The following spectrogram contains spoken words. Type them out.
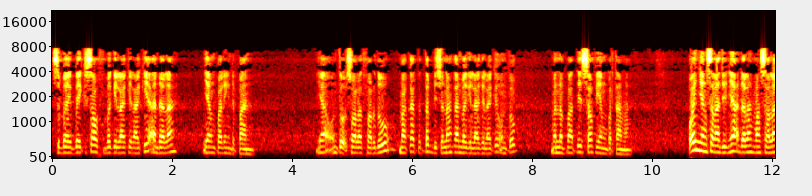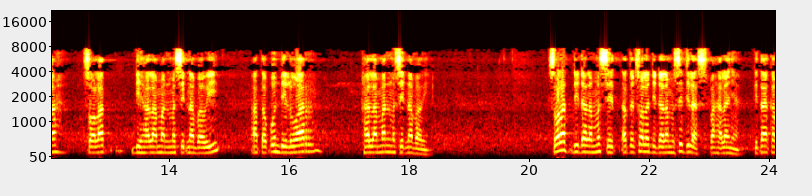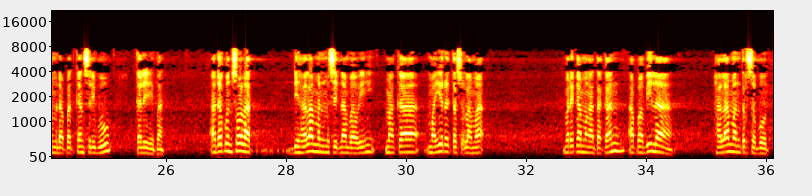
Sebaik-baik saf bagi laki-laki adalah yang paling depan. Ya, untuk sholat fardu, maka tetap disunahkan bagi laki-laki untuk menempati saf yang pertama. Poin yang selanjutnya adalah masalah sholat di halaman Masjid Nabawi ataupun di luar halaman Masjid Nabawi. Solat di dalam masjid atau solat di dalam masjid jelas pahalanya. Kita akan mendapatkan seribu kali lipat. Adapun solat di halaman Masjid Nabawi, maka mayoritas ulama mereka mengatakan apabila halaman tersebut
